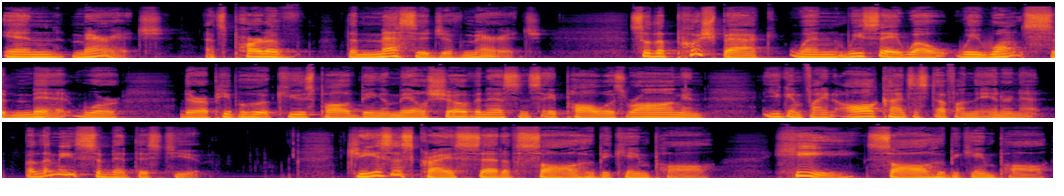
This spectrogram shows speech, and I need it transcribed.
in marriage. That's part of the message of marriage. So the pushback when we say, well, we won't submit, where there are people who accuse Paul of being a male chauvinist and say Paul was wrong, and you can find all kinds of stuff on the internet. But let me submit this to you. Jesus Christ said of Saul, who became Paul, He, Saul, who became Paul,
